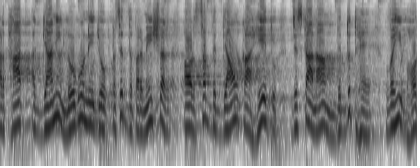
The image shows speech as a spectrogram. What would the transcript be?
अर्थात अज्ञानी लोगों ने जो प्रसिद्ध परमेश्वर और सब विद्याओं का हेतु, जिसका नाम विद्युत है, वही भौतिक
